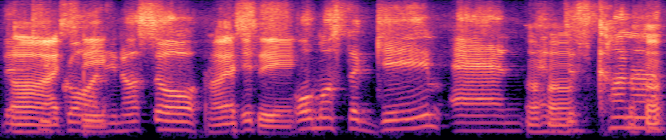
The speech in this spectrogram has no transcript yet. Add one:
Then oh, keep I going. see. You know, so I it's see. almost a game, and Uh-huh, and just kind of uh-huh.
